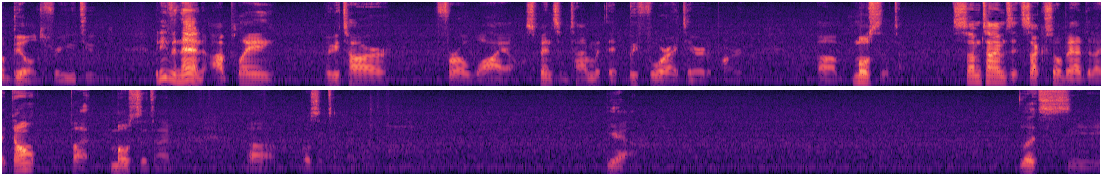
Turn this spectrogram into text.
a build for YouTube. But even then, I'll play a guitar for a while, spend some time with it before I tear it apart. Um, most of the time. Sometimes it sucks so bad that I don't, but most of the time, um, most of the time I don't. Yeah. Let's see.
